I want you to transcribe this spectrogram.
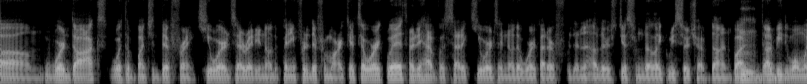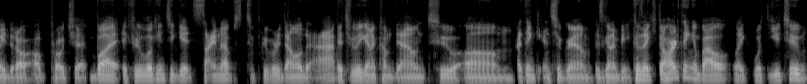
um Word docs with a bunch of different keywords I already know depending for the different markets I work with. I already have a set of keywords I know that work better for, than others just from the like research I've done. But Mm. that'd be the one way that I'll, I'll approach it. But if you're looking to get signups to people to download the app, it's really gonna come down to um I think Instagram is gonna be because like the hard thing about like with YouTube,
